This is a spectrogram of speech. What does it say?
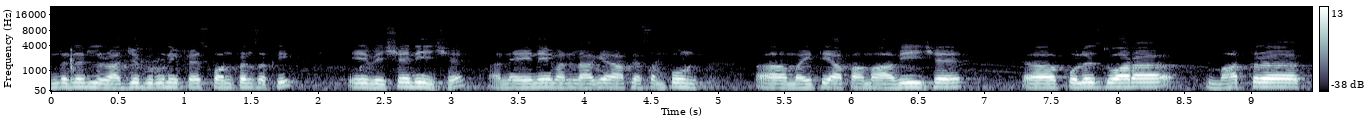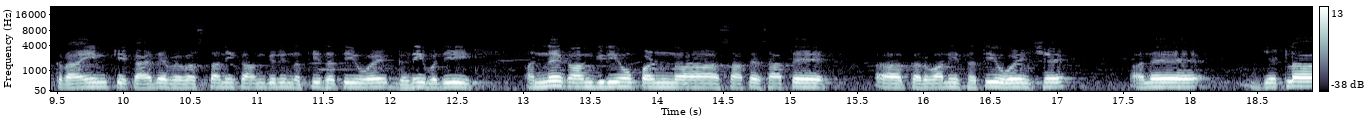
ઇન્દ્રનીલ રાજ્યગુરુની પ્રેસ કોન્ફરન્સ હતી, એ વિશેની છે અને એને મને લાગે આપને સંપૂર્ણ માહિતી આપવામાં આવી છે. પોલીસ દ્વારા માત્ર ક્રાઇમ કે કાયદે વ્યવસ્થાની કામગીરી નથી થતી હોય, ઘણી બધી અન્ય કામગીરીઓ પણ સાથે સાથે કરવાની થતી હોય છે. અને જેટલા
